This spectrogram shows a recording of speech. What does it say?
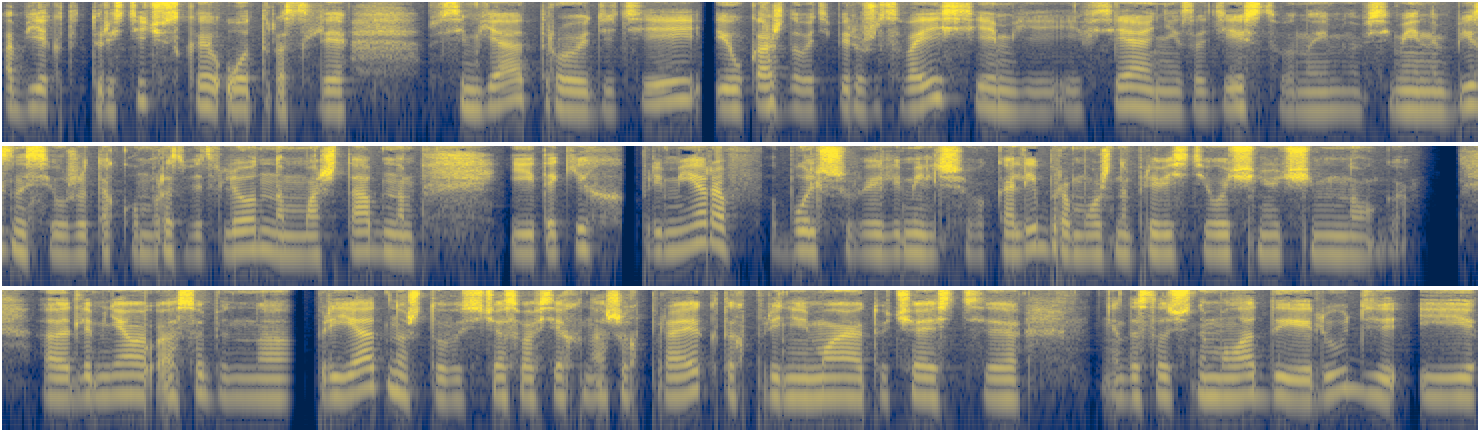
объекты туристической отрасли. Семья, трое детей, и у каждого теперь уже свои семьи, и все они задействованы именно в семейном бизнесе, уже таком разветвленном, масштабном. И таких примеров большего или меньшего калибра можно привести очень-очень много. Э, для меня особенно приятно, что сейчас во всех наших проектах принимают участие достаточно молодые люди, и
